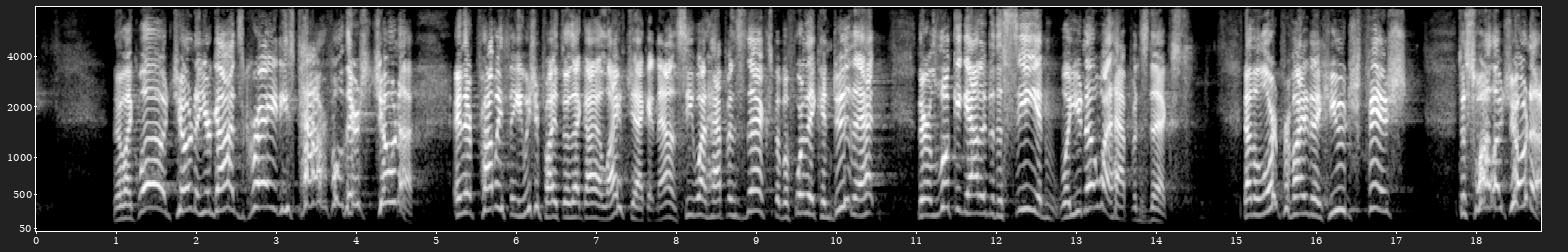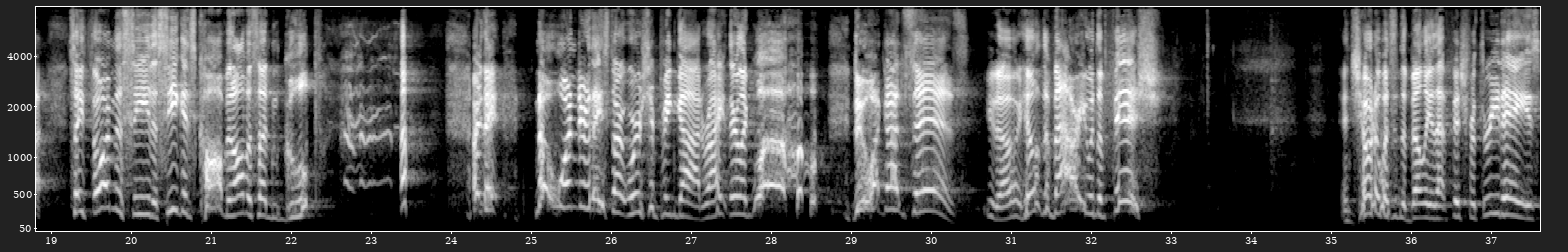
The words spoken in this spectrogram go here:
They're like, Whoa, Jonah, your God's great. He's powerful. There's Jonah. And they're probably thinking, we should probably throw that guy a life jacket now and see what happens next. But before they can do that, they're looking out into the sea, and well, you know what happens next. Now, the Lord provided a huge fish to swallow Jonah. So they throw him in the sea, the sea gets calm, and all of a sudden, gulp. Are they? No wonder they start worshiping God, right? They're like, whoa, do what God says. You know, he'll devour you with a fish. And Jonah was in the belly of that fish for three days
